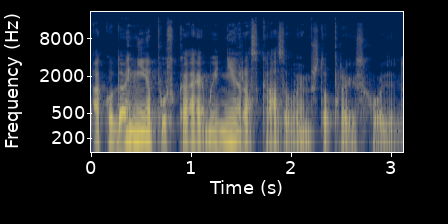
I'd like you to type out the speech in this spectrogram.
а куда не пускаем и не рассказываем, что происходит.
